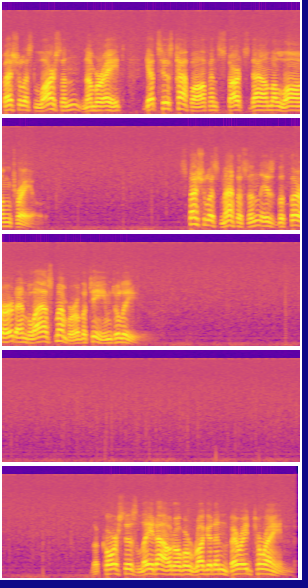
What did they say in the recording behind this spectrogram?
Specialist Larson, number eight, gets his tap off and starts down the long trail. Specialist Matheson is the third and last member of the team to leave. The course is laid out over rugged and varied terrain.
